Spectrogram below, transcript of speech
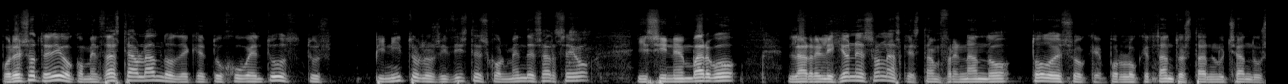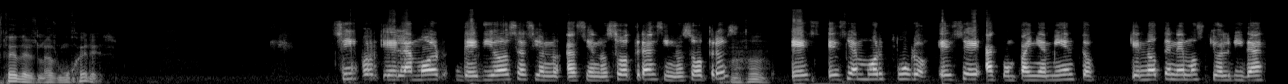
Por eso te digo, comenzaste hablando de que tu juventud, tus pinitos los hiciste con Méndez Arceo, y sin embargo las religiones son las que están frenando todo eso que por lo que tanto están luchando ustedes, las mujeres. Sí, porque el amor de Dios hacia, hacia nosotras y nosotros es ese amor puro, ese acompañamiento que no tenemos que olvidar.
